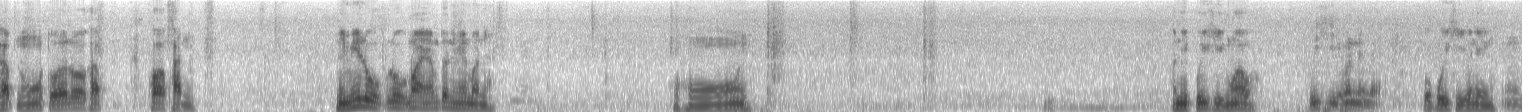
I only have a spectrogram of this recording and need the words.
ครับหนูตัวละโลครับ พ่อพันธุ์นี่มีลูกลูกน้อยน้ำต้นนี้แม่นบ่นี่โอ้โหอันนี้ปุ๋ยขี้งัวบ่ปุ๋ยขี้มันนี่แหละโอ้ปุ๋ยขี้มันเองอืม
